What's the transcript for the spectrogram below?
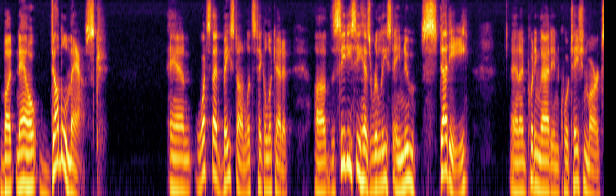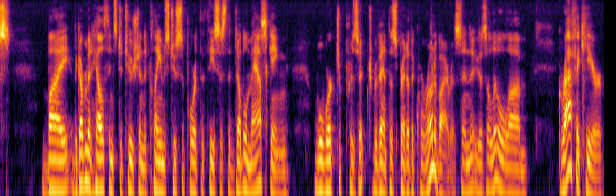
but now double mask. And what's that based on? Let's take a look at it. Uh, the CDC has released a new study, and I'm putting that in quotation marks, by the government health institution that claims to support the thesis that double masking will work to, pre- to prevent the spread of the coronavirus. And there's a little um, graphic here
